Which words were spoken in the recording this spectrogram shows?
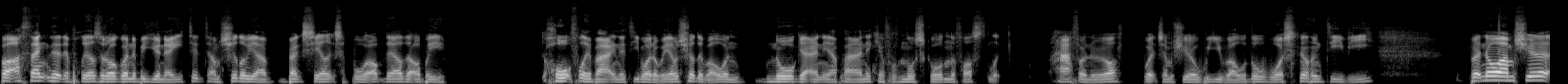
But I think that the players are all going to be united. I'm sure there'll be a big Celtic support up there that'll be hopefully backing the team all the way. I'm sure they will, and no get into a panic if we've no scored in the first like half an hour, which I'm sure we will though watching it on TV. But no, I'm sure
